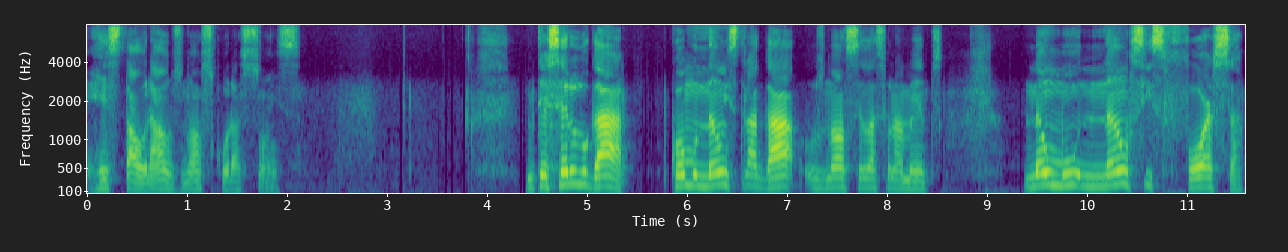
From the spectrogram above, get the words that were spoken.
restaurar os nossos corações. Em terceiro lugar, como não estragar os nossos relacionamentos. Não, não se esforça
